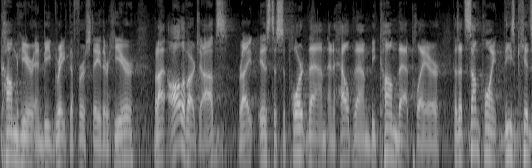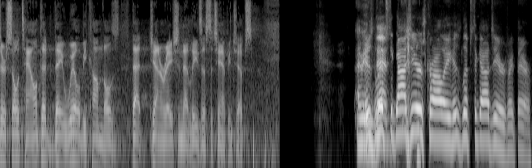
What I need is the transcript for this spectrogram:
come here and be great the first day they're here. But I, all of our jobs, right, is to support them and help them become that player. Because at some point, these kids are so talented, they will become those that generation that leads us to championships. I mean, his that, lips to God's ears, Crawly. His lips to God's ears, right there.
